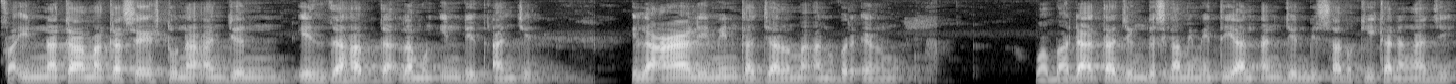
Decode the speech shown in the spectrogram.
Fa innaka maka saestuna anjeun in zahabta lamun indit anjin ila alimin ka jalma anu berilmu. Wa badata jeung geus ngamimitian anjeun bisabqi kana ngaji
